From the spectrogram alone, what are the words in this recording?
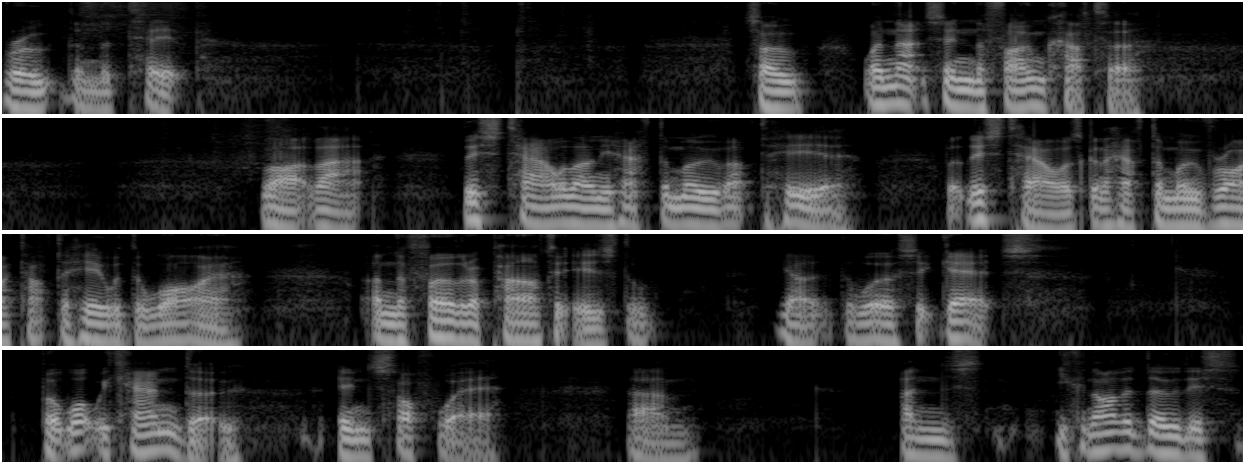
root than the tip. So when that's in the foam cutter, like that, this tower will only have to move up to here, but this tower is going to have to move right up to here with the wire. And the further apart it is, the, you know, the worse it gets. But what we can do in software, um, and you can either do this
